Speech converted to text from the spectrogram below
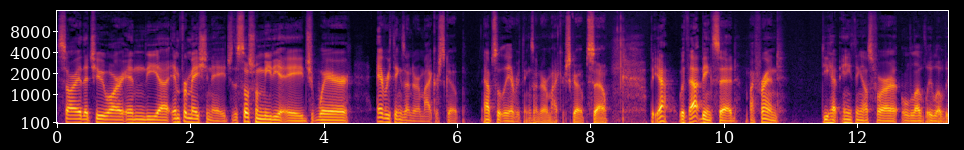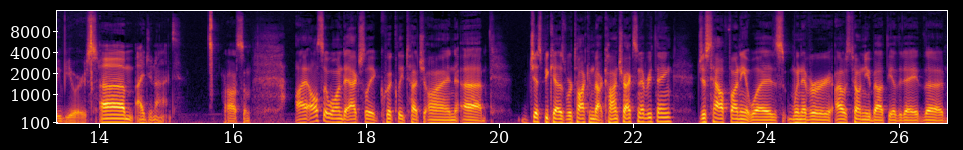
sorry that you are in the uh, information age, the social media age, where everything's under a microscope. Absolutely everything's under a microscope. So, but yeah. With that being said, my friend, do you have anything else for our lovely, lovely viewers? um, I do not. Awesome. I also wanted to actually quickly touch on uh, just because we're talking about contracts and everything, just how funny it was whenever I was telling you about the other day, the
